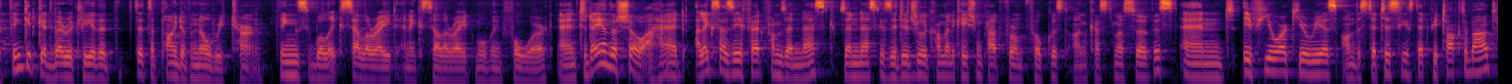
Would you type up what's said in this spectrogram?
think it gets very clear that that's a point of no return. Things will accelerate and accelerate moving forward. And today on the show, I had Alexa Seifert from Zendesk. Zendesk is a digital communication platform focused on customer service. And if you are curious on the statistics that we talked about,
